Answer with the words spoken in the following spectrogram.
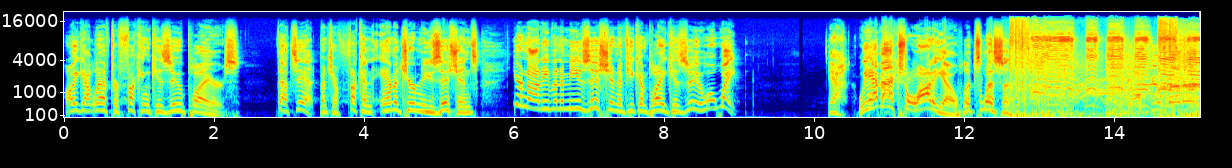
All you got left are fucking kazoo players. That's it. Bunch of fucking amateur musicians. You're not even a musician if you can play kazoo. Well, wait. Yeah, we have actual audio. Let's listen. Y'all feel better?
